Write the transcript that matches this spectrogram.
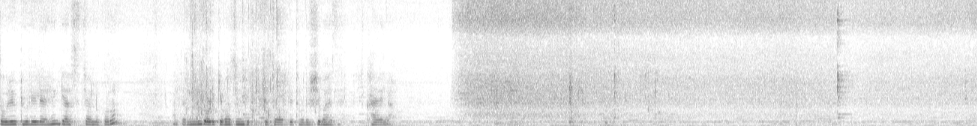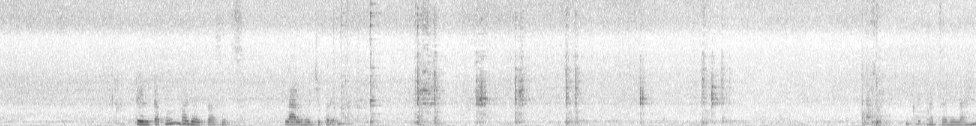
तवली ठेवलेली आहे गॅस चालू करून आता मी दोडके भाजून घेते त्याच्यावरती थोडीशी भाज खायला तेल टाकून भाजायचं असंच लाल होईपर्यंत. इकडे भात झालेला आहे.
